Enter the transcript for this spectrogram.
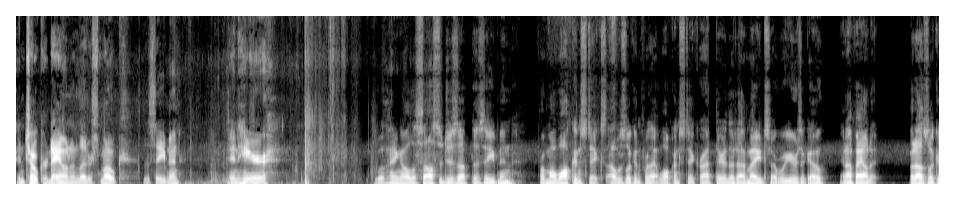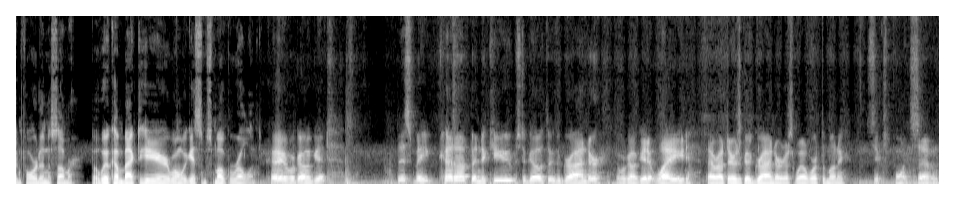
and choke her down and let her smoke this evening. And here, we'll hang all the sausages up this evening from my walking sticks. I was looking for that walking stick right there that I made several years ago, and I found it. But I was looking for it in the summer. But we'll come back to here when we get some smoke rolling. Okay, we're gonna get this meat cut up into cubes to go through the grinder, and we're gonna get it weighed. That right there is a good grinder, and it's well worth the money. 6.7.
